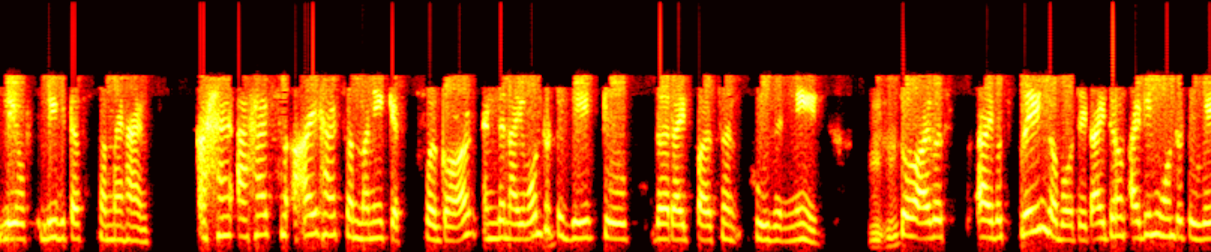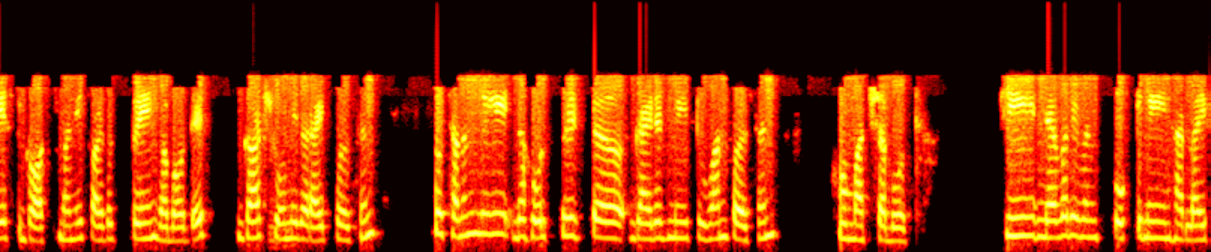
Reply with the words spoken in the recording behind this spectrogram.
leave leave it up on my hands. I had I had I had some money kept for God, and then I wanted to give to the right person who's in need. Mhm. So I was I was praying about it. I don't I didn't want to waste God's money, so I was praying about it. God showed me the right person. So suddenly the Holy Spirit uh, guided me to one person who much about. She never even spoke to me in her life.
